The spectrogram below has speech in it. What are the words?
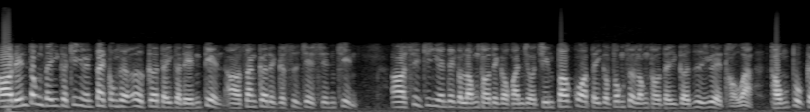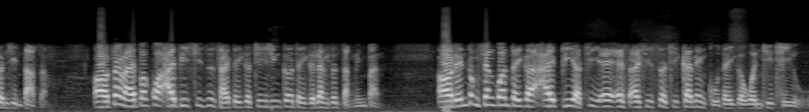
啊，联动的一个晶圆代工的二哥的一个联电啊，三哥的一个世界先进啊，是晶圆的一个龙头的一个环球金，包括的一个风色龙头的一个日月头啊，同步跟进大涨。哦、再来包括 IPC 制裁的一个金星哥的一个亮灯涨停板。哦、联动相关的一个 IP 啊，GASIC 设计概念股的一个闻鸡起舞。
